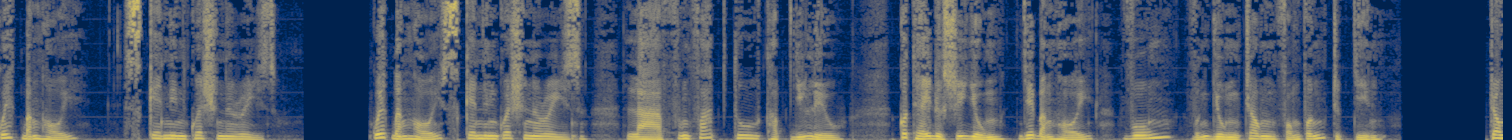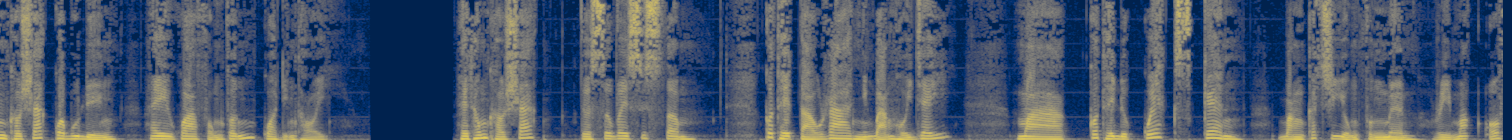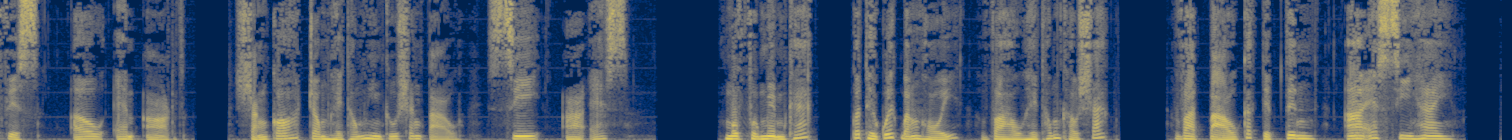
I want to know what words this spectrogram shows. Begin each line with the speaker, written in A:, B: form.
A: quét bản hỏi, Scanning Questionnaires Quét bản hỏi, Scanning Questionnaires là phương pháp thu thập dữ liệu, có thể được sử dụng với bản hỏi vốn vẫn dùng trong phỏng vấn trực diện. Trong khảo sát qua bưu điện hay qua phỏng vấn qua điện thoại. Hệ thống khảo sát, The Survey System, có thể tạo ra những bản hỏi giấy mà có thể được quét, scan bằng cách sử dụng phần mềm remark Office OMR sẵn có trong hệ thống nghiên cứu sáng tạo CRS. Một phần mềm khác có thể quét bản hỏi vào hệ thống khảo sát và tạo các tệp tin ASC2,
